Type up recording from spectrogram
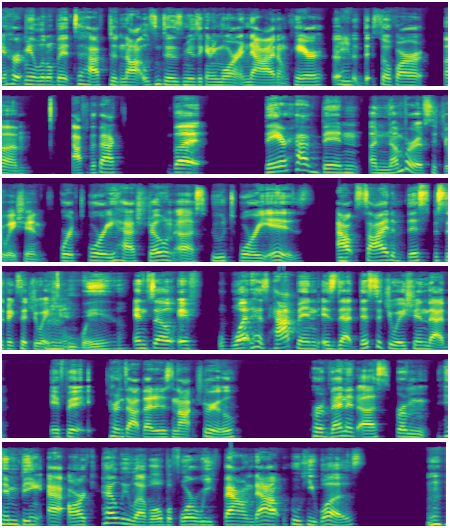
it hurt me a little bit to have to not listen to his music anymore. And now I don't care uh, so far um after the fact. But there have been a number of situations where Tory has shown us who Tory is mm. outside of this specific situation. Mm, well, And so if what has happened is that this situation that if it turns out that it is not true, prevented us from him being at R. Kelly level before we found out who he was, Mm.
